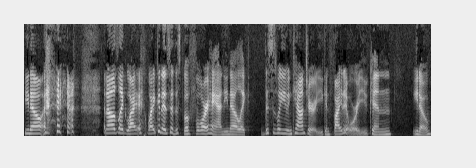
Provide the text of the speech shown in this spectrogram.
you know. and I was like, why? Why couldn't it said this beforehand? You know, like this is what you encounter. You can fight it, or you can, you know,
